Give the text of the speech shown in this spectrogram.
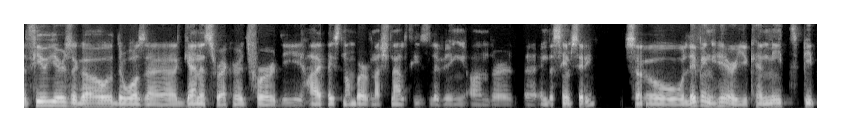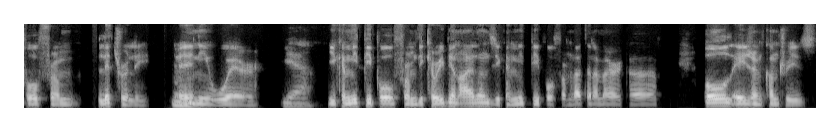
a few years ago, there was a Guinness record for the highest number of nationalities living under uh, in the same city. So, living here, you can meet people from literally Mhm. anywhere. Yeah. You can meet people from the Caribbean islands. You can meet people from Latin America, all Asian countries,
